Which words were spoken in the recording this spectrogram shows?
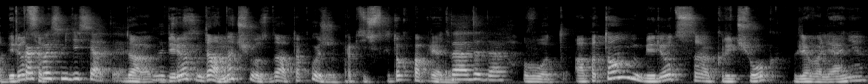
берется... Как 80-е. Да, берет, да, начес, да, такой же практически, только по прядям. Да, да, да. Вот. А потом берется крючок для валяния,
